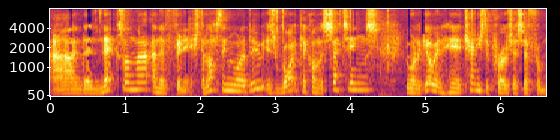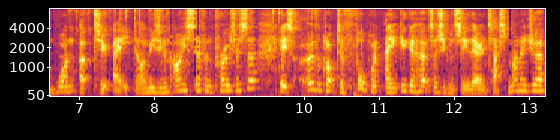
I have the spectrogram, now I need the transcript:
And then next on that, and then finish. The last thing we want to do is right click on the settings. We want to go in here, change the processor from 1 up to 8. Now I'm using an i7 processor. It's overclocked to 4.8 gigahertz, as you can see there in Task Manager,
